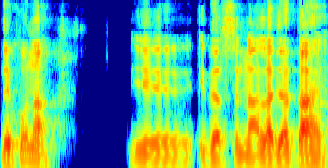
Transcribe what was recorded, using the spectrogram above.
देखो ना, ये इधर से नाला जाता है,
